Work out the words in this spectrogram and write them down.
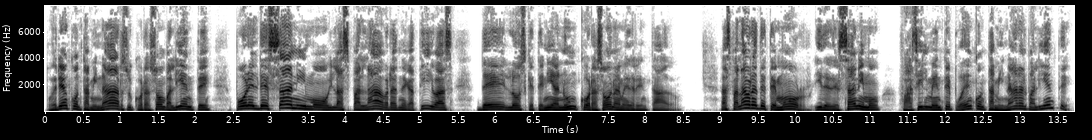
Podrían contaminar su corazón valiente por el desánimo y las palabras negativas de los que tenían un corazón amedrentado. Las palabras de temor y de desánimo fácilmente pueden contaminar al valiente.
